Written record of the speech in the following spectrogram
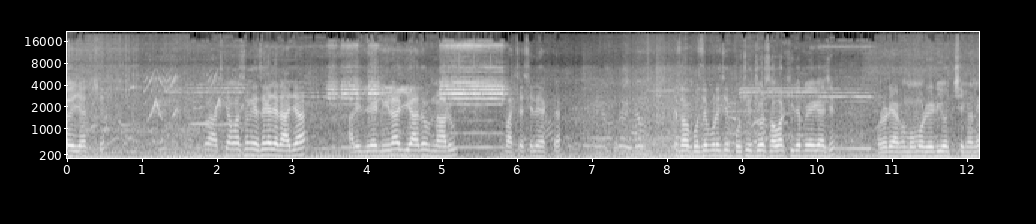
হয়ে যাচ্ছে। তো আজকে আমার সঙ্গে এসে গেছে রাজা, আর এই নীরাজ যাদব নাড়ু, বাচ্চা ছেলে একটা। সব বসে পড়েছে, প্রচুর জোর, সবার খিদে পেয়ে গেছে। অলরেডি এখন মোমো রেডি হচ্ছে এখানে।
